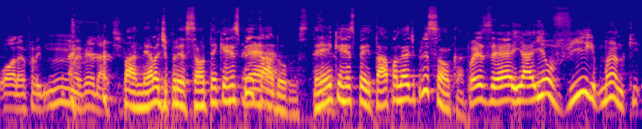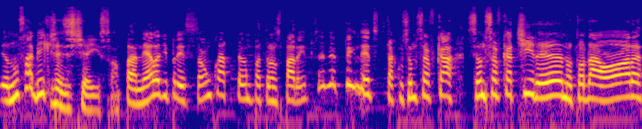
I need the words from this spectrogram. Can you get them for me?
hora? Eu falei, hum, é verdade. Panela de pressão tem que respeitar, É. Douglas. Tem que respeitar a panela de pressão, cara. Pois é, e aí eu vi, mano, que eu não sabia que já existia isso. Uma panela de pressão com a tampa transparente, você vê o que tem dentro. Você, tá, você não precisa ficar, você não precisa ficar tirando toda hora.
